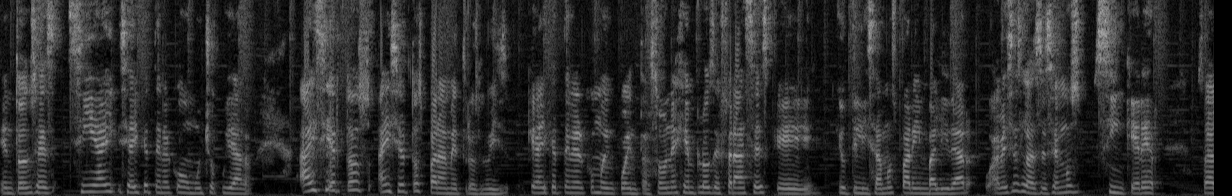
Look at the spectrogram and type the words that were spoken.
Entonces, sí hay, sí hay que tener como mucho cuidado. Hay ciertos, hay ciertos parámetros, Luis, que hay que tener como en cuenta. Son ejemplos de frases que, utilizamos para invalidar. A veces las hacemos sin querer. O sea,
